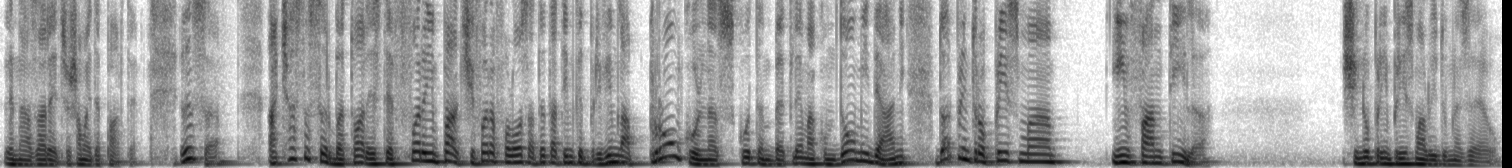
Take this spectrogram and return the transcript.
în Nazaret și așa mai departe. Însă, această sărbătoare este fără impact și fără folos atâta timp cât privim la pruncul născut în Betlem acum 2000 de ani, doar printr-o prismă infantilă și nu prin prisma lui Dumnezeu.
